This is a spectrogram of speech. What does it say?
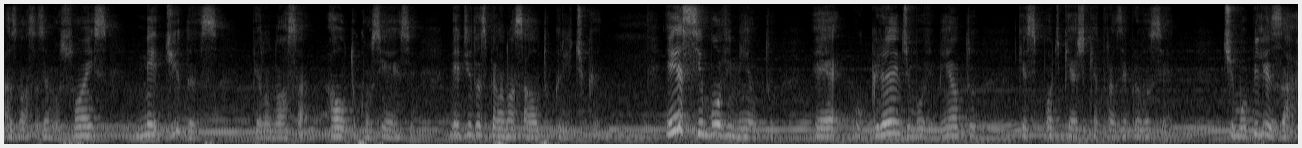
as nossas emoções medidas pela nossa autoconsciência, medidas pela nossa autocrítica. Esse movimento é o grande movimento que esse podcast quer trazer para você. Te mobilizar,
